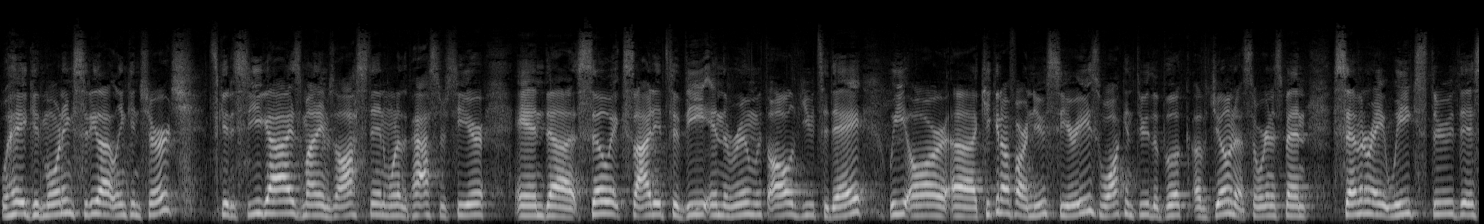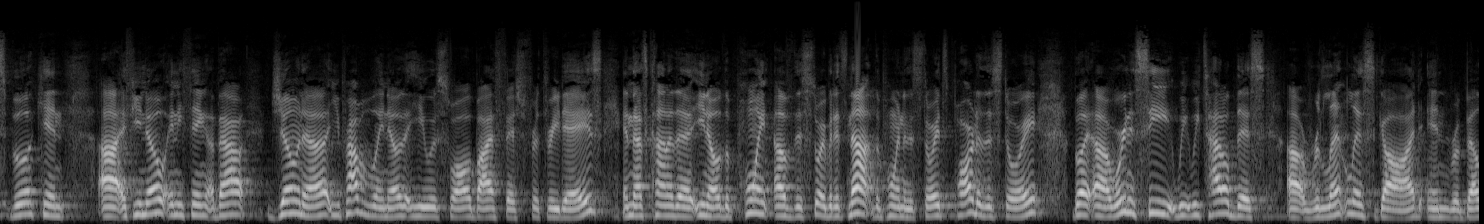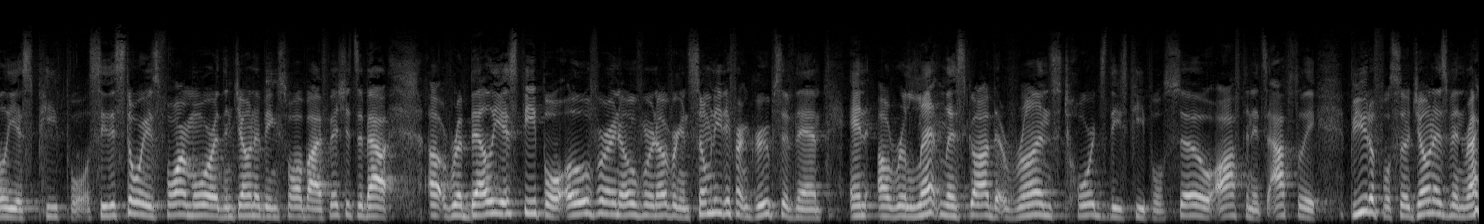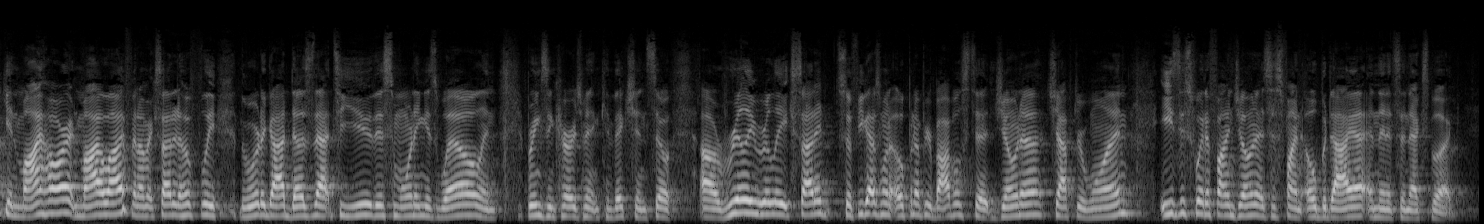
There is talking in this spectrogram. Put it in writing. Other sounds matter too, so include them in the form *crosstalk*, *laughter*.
Well, hey, good morning, City Light Lincoln Church. It's good to see you guys. My name is Austin, one of the pastors here, and uh, so excited to be in the room with all of you today. We are uh, kicking off our new series, walking through the book of Jonah. So, we're going to spend seven or eight weeks through this book. And uh, if you know anything about Jonah, you probably know that he was swallowed by a fish for three days, and that's kind of the you know the point of this story. But it's not the point of the story; it's part of the story. But uh, we're going to see. We, we titled this uh, "Relentless God in Rebellious People." See, this story is far more than Jonah being swallowed by a fish. It's about uh, rebellious people over and over and over again, so many different groups of them, and a relentless God that runs towards these people so often. It's absolutely beautiful. So Jonah has been wrecking my heart and my life, and I'm excited. Hopefully, the Word of God does that to you this morning as well and brings encouragement and conviction. So, uh, really, really excited. So, if you guys want to open up your Bibles to Jonah chapter 1, easiest way to find Jonah is just find Obadiah, and then it's the next book.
